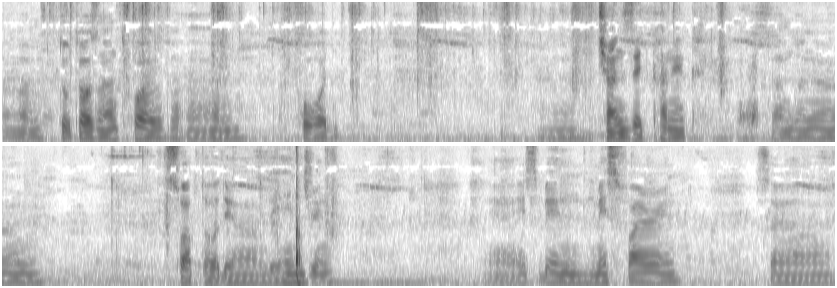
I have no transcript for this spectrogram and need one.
um, 2012 um, Ford uh, Transit Connect. So I'm gonna um, swap out the um, the engine. Yeah, it's been misfiring, so um,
